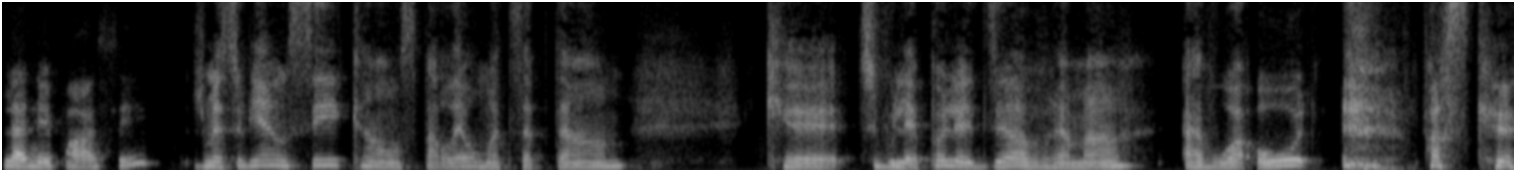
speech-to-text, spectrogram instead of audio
l'année passée. Je me souviens aussi quand on se parlait au mois de septembre que tu voulais pas le dire vraiment à voix haute parce que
